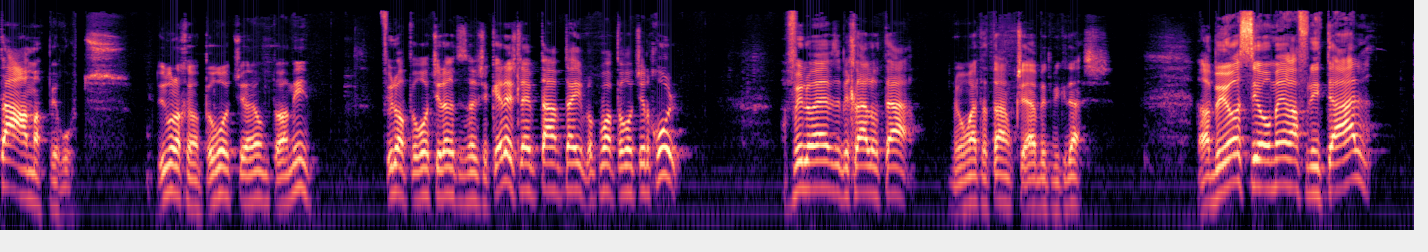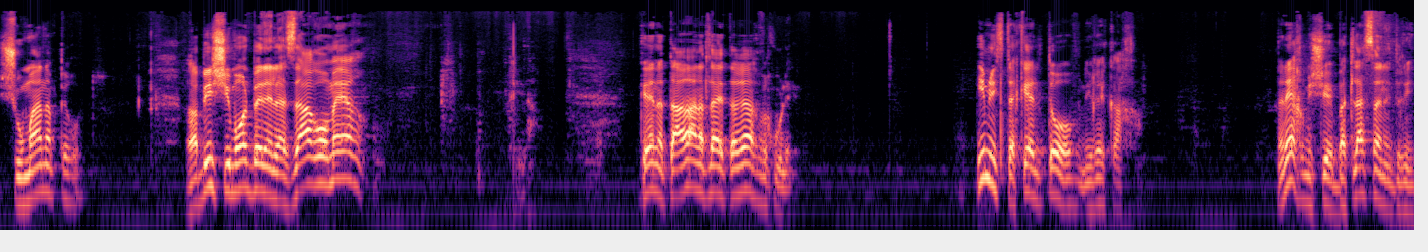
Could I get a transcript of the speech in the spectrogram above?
טעם הפירות. תדעו לכם, הפירות שהיום טועמים, אפילו הפירות של ארץ ישראל שכן יש להם טעם טעים, לא כמו הפירות של חו"ל. אפילו הם זה בכלל לא טעם. לעומת הטעם כשהיה בית מקדש. רבי יוסי אומר, אף ניטל שומן הפירות. רבי שמעון בן אלעזר אומר. כן, הטהרה נטלה את הריח וכולי. אם נסתכל טוב, נראה ככה. נניח מי שבטלה סנהדרין,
